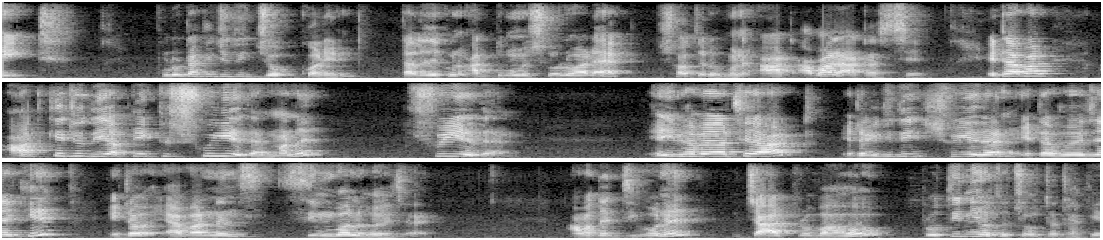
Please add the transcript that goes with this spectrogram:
এইট পুরোটাকে যদি যোগ করেন, তাহলে দেখুন আট দুগুণ ষোলো আর এক সতেরো মানে আট, আবার আট আসছে। এটা আবার আটকে যদি আপনি একটু শুইয়ে দেন মানে শুইয়ে দেন, এইভাবে আছে আট, এটাকে যদি শুইয়ে দেন, এটা হয়ে যায় কি? এটাও অ্যাবান্ডেন্স সিম্বল হয়ে যায়। আমাদের জীবনে যার প্রবাহ প্রতিনিয়ত চলতে থাকে,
